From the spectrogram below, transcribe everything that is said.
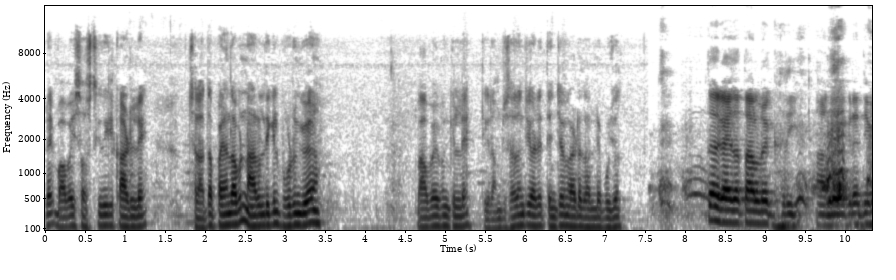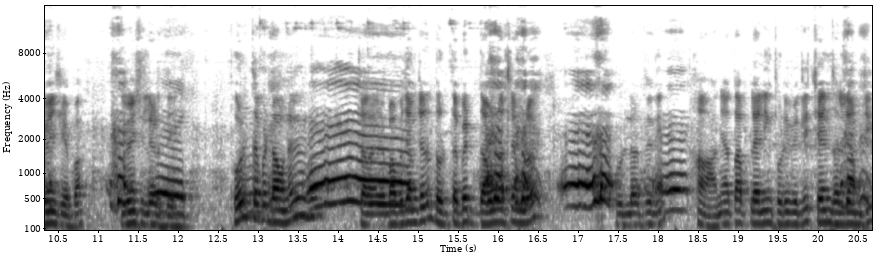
बाबाई स्वस्तिक देखील काढलंय. चला आता पहिल्यांदा आपण नारळ देखील फोडून घेऊया. बाबाई पण केले तिकडे आमच्या सरांची गाडी त्यांच्या गाड्या झाले पूजन. तर काय आता आलो आहे घरी आणि इकडे दिव्यांशी आहे पा दिव्यांशी लढते. थोडी तब्येत डाऊन आहे. चला बाबाजी आमच्या थोडी तब्येत डाऊन असल्यामुळं थोडी लढते ती. हां आणि आता प्लॅनिंग थोडी वेगळी चेंज झाली आमची.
